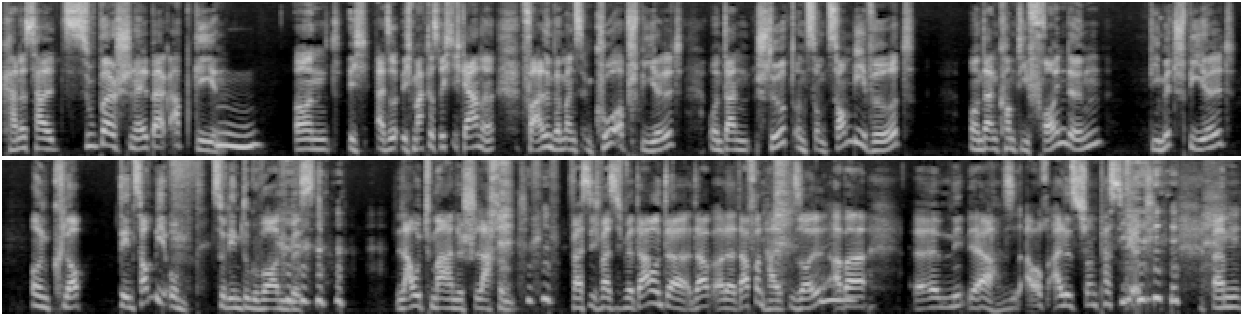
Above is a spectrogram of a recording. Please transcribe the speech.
kann es halt super schnell bergab gehen. Mhm. Und ich, also ich mag das richtig gerne. Vor allem, wenn man es im Koop spielt und dann stirbt und zum Zombie wird und dann kommt die Freundin, die mitspielt und kloppt den Zombie um, zu dem du geworden bist. Lautmanisch lachend. Ich weiß nicht, was ich mir da unter, da, oder davon halten soll, mhm. aber äh, ja, ist auch alles schon passiert. ähm,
